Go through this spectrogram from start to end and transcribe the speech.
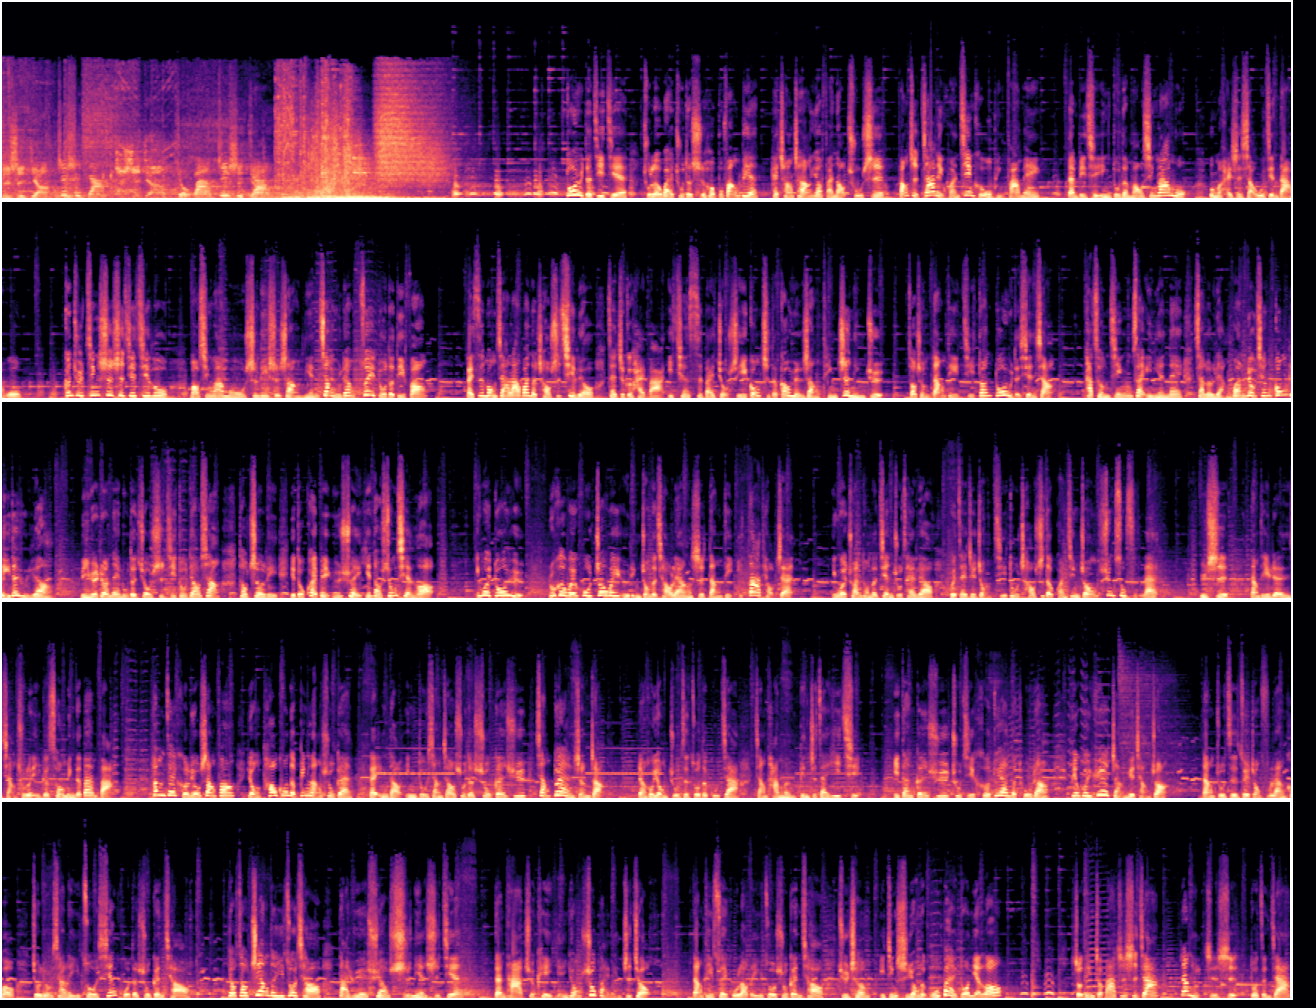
知识家，知识家，知识家，酒吧知识家。多雨的季节，除了外出的时候不方便，还常常要烦恼除湿，防止家里环境和物品发霉。但比起印度的毛辛拉姆，我们还是小巫见大巫。根据金氏世界纪录，毛辛拉姆是历史上年降雨量最多的地方。来自孟加拉湾的潮湿气流，在这个海拔一千四百九十一公尺的高原上停滞凝聚，造成当地极端多雨的现象。它曾经在一年内下了两万六千公里的雨量。里约热内卢的旧式基督雕像，到这里也都快被雨水淹到胸前了。因为多雨，如何维护周围雨林中的桥梁是当地一大挑战。因为传统的建筑材料会在这种极度潮湿的环境中迅速腐烂，于是当地人想出了一个聪明的办法。他们在河流上方用掏空的槟榔树干来引导印度橡胶树的树根须向对岸生长，然后用竹子做的骨架将它们编织在一起。一旦根须触及河对岸的土壤，便会越长越强壮。当竹子最终腐烂后，就留下了一座鲜活的树根桥。要造这样的一座桥，大约需要十年时间，但它却可以沿用数百年之久。当地最古老的一座树根桥，据称已经使用了五百多年喽。收听酒吧知识家，让你知识多增加。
